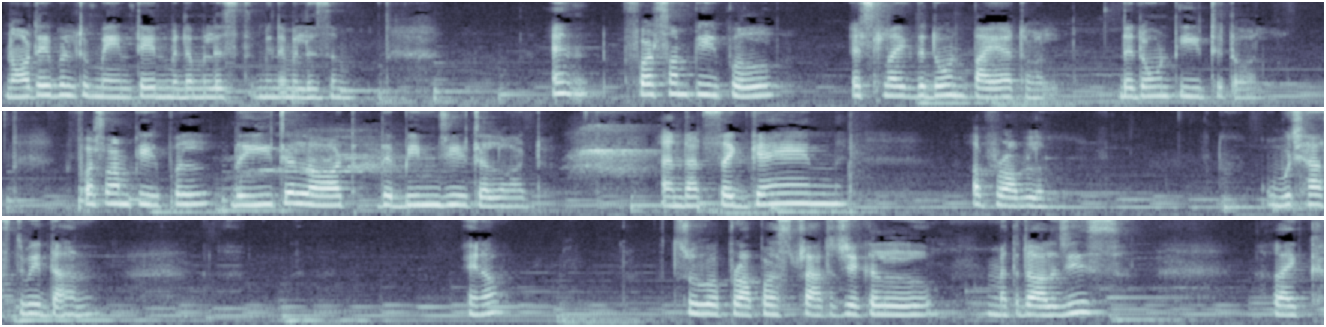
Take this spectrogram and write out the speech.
not able to maintain minimalist minimalism. And for some people it's like they don't buy at all. They don't eat at all. For some people, they eat a lot, they binge eat a lot. And that's again a problem which has to be done, you know, through a proper strategical methodologies like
